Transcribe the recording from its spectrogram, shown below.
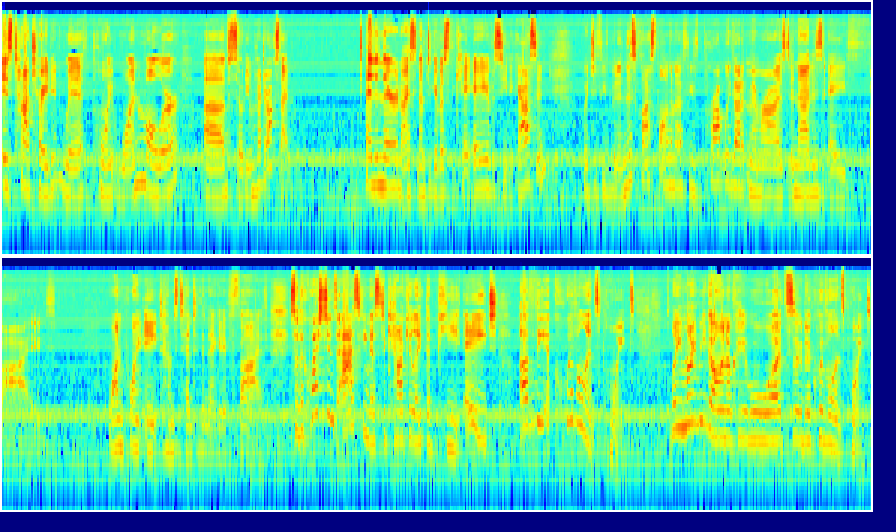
is titrated with 0.1 molar of sodium hydroxide. And then they're nice enough to give us the Ka of acetic acid, which if you've been in this class long enough, you've probably got it memorized, and that is a 5. 1.8 times 10 to the negative 5. So the question's asking us to calculate the pH of the equivalence point. Well, you might be going, okay, well, what's an equivalence point?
